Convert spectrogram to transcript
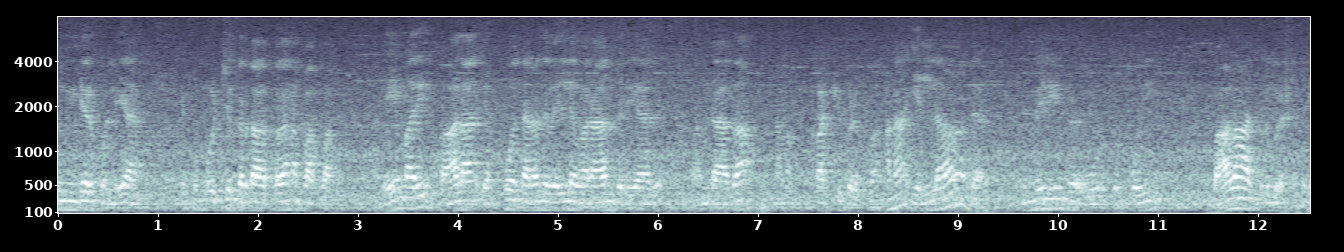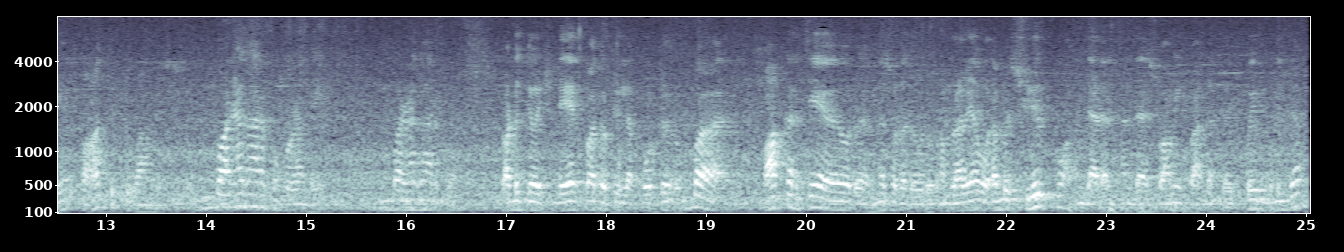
தூங்கிட்டே இருக்கும் இல்லையா? எப்போ முடிச்சுக்கிறதா அப்போ தான் நான் பார்ப்பேன். அதே மாதிரி பாலா எப்போ திறந்து வெளியில் வராதுன்னு தெரியாது. வந்தால் தான் நமக்கு காட்சி கொடுப்போம் ஆனால் எல்லாரும் அந்த நெம்மேலின்ற ஊருக்கு போய் பாலா திருபுர பார்த்துட்டு வாங்க. ரொம்ப அழகாக இருக்கும் குழந்தை. ரொம்ப அழகாக இருக்கும். படுக்க வச்சு நேர்ப்பா தொட்டியில் போட்டு ரொம்ப பார்க்கறச்சே ஒரு என்ன சொல்கிறது ஒரு நம்மளாலே உடம்பு சிலிர்க்கும் அந்த இடம் அந்த சுவாமி பார்க்கறது போய் முடிஞ்சால்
